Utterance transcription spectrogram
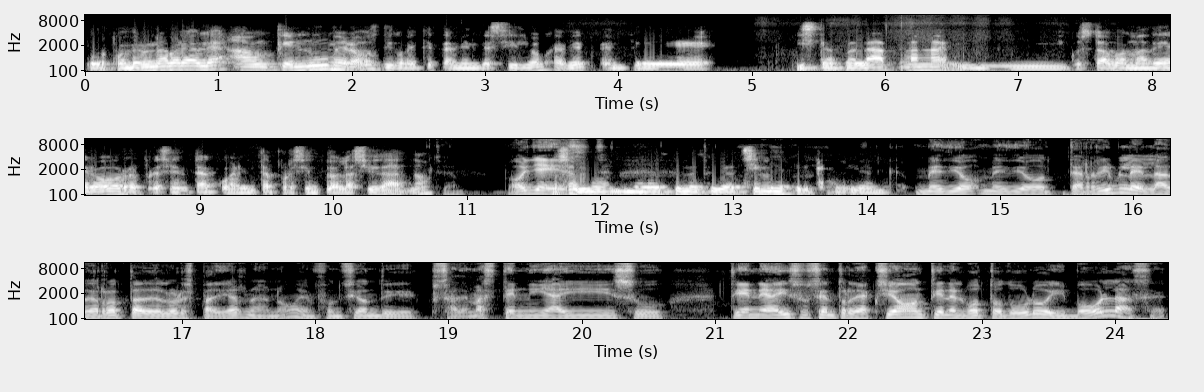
por poner una variable, aunque números, digo, hay que también decirlo, Javier, entre Iztapalapa y Gustavo Amadero representa 40% de la ciudad, ¿no? Oye, es, una ciudad simétrica, Medio, medio terrible la derrota de Dolores Padierna, ¿no? En función de, pues además tenía ahí su, tiene ahí su centro de acción, tiene el voto duro y bolas, ¿eh?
